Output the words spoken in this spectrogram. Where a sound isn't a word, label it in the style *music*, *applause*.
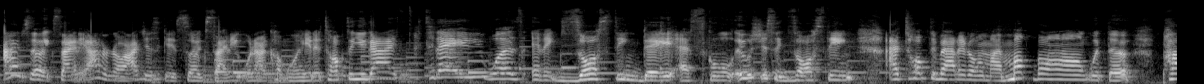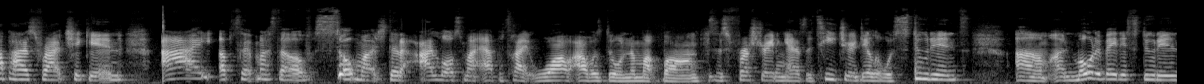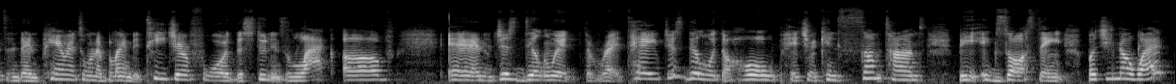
*laughs* I'm so excited. I don't know. I just get so excited when I come on here to talk to you guys. Today was an exhausting day at school. It was just exhausting. I talked about it on my mukbang with the Popeyes fried chicken. I upset myself so much that I lost my appetite while I was doing the mukbang. This is frustrating as a teacher dealing with students, um, unmotivated students, and then parents want to blame the teacher for the students' lack of and just dealing with the red tape, just dealing with the whole picture can sometimes be exhausting. But you know what?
